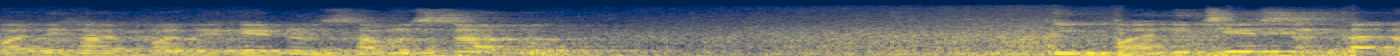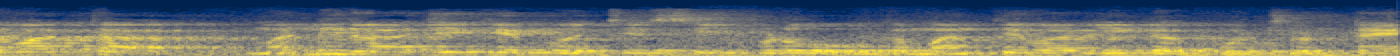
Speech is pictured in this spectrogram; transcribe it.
పదిహారు పదిహేను సంవత్సరాలు ఈ పని చేసిన తర్వాత మళ్ళీ రాజకీయం వచ్చేసి ఇప్పుడు ఒక మంత్రివర్యులుగా కూర్చుంటే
